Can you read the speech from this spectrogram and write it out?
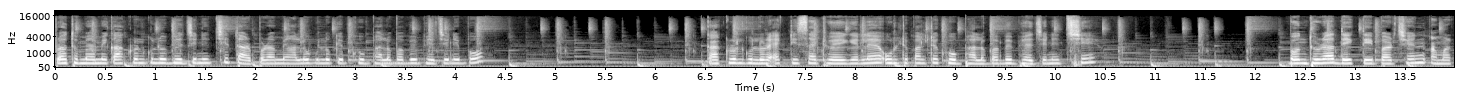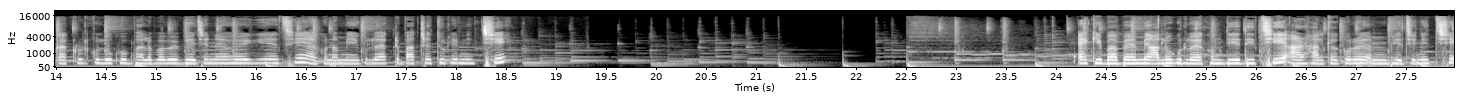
প্রথমে আমি কাঁকরোলগুলো ভেজে নিচ্ছি, তারপর আমি আলুগুলোকে খুব ভালোভাবে ভেজে নেব। কাঁকরোলগুলোর একটি সাইড হয়ে গেলে উল্টে পাল্টে খুব ভালোভাবে ভেজে নিচ্ছি। বন্ধুরা, দেখতেই পারছেন, আমার কাঁকরোলগুলো খুব ভালোভাবে ভেজে নেওয়া হয়ে গিয়েছে। এখন আমি এগুলো একটা পাত্রে তুলে নিচ্ছি। একইভাবে আমি আলুগুলো এখন দিয়ে দিচ্ছি আর হালকা করে আমি ভেজে নিচ্ছি।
